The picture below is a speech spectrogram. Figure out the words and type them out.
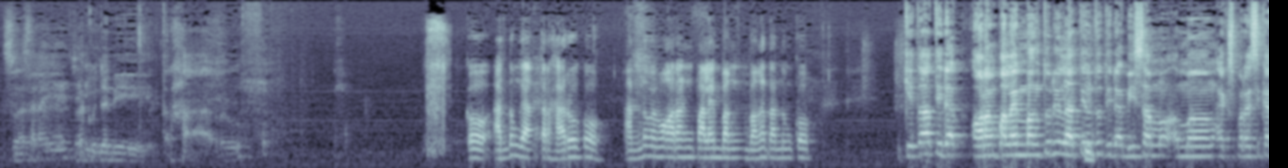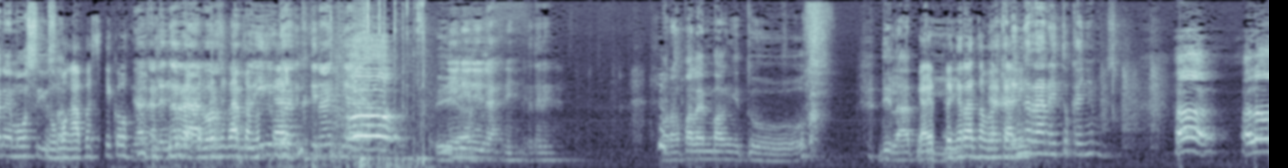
Suasananya jadi. Aku jadi terharu. Kok antum nggak terharu kok? Antum memang orang Palembang banget antum kok. Kita tidak orang Palembang tuh dilatih untuk tidak bisa me- mengekspresikan emosi. Ustaz. Ngomong apa sih kok? Nggak kedengeran. Lu ambil sama ini sekali. udah deketin aja. Oh. Ini Iya. ini ini dah nih deketin. Orang Palembang itu dilatih. Nggak kedengeran sama Nggak sekali. kedengeran itu kayaknya mas. Ha, halo.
